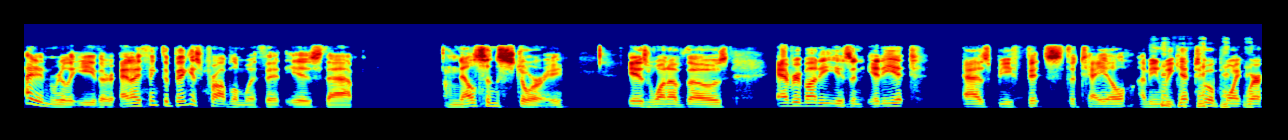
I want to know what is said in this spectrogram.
I didn't really either. And I think the biggest problem with it is that Nelson's story is one of those everybody is an idiot as befits the tale. I mean, we get to a point where,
